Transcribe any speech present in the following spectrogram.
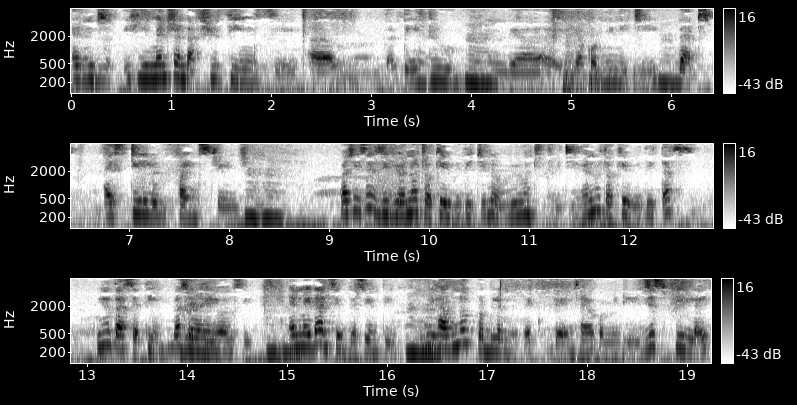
And he mentioned a few things um, that they do in their in their community that I still find strange. Mm-hmm. But he says if you're not okay with it, you know, we won't do it. If you're not okay with it, that's you know that's a thing. That's what we all see. Mm-hmm. And my dad said the same thing. Mm-hmm. We have no problem with the, the entire community. We just feel like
